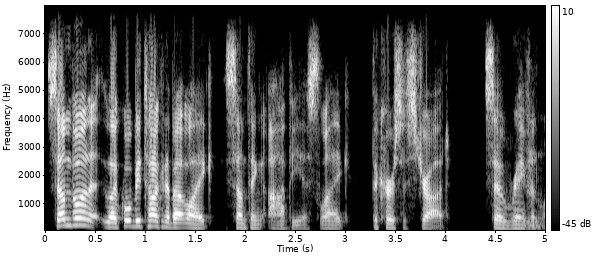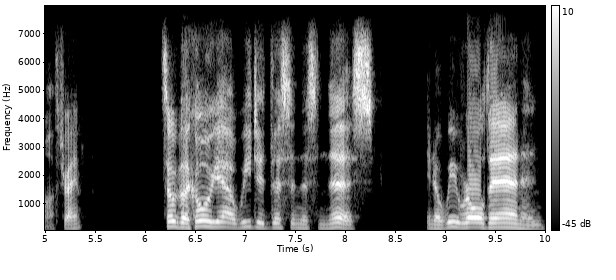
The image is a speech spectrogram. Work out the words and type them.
Someone like we'll be talking about like something obvious, like the Curse of Strahd. So Mm-hmm. Ravenloft, right? So we'll be like, oh yeah, we did this and this and this. You know, we rolled in, and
